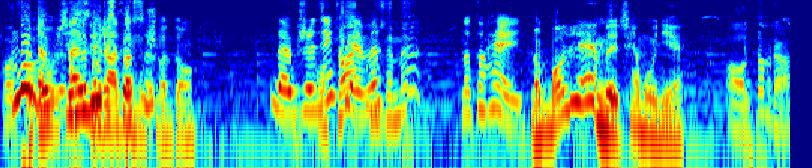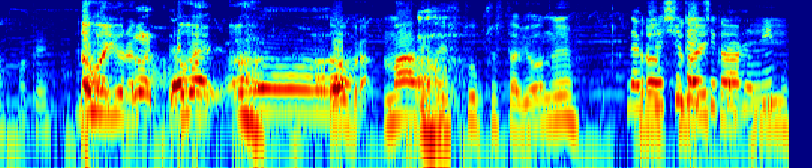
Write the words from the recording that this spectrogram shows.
Po No co? Dobrze, wszyscy razem sposób? usiądą. Dobrze, O tak, dziękujemy. możemy? no to hej. No możemy, czemu nie? O, dobra, okej. Dawaj Jurek, dawaj. Dobra, Mark jest tu przestawiony. Dobrze, Teraz siadaj siadajcie, kochani. i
